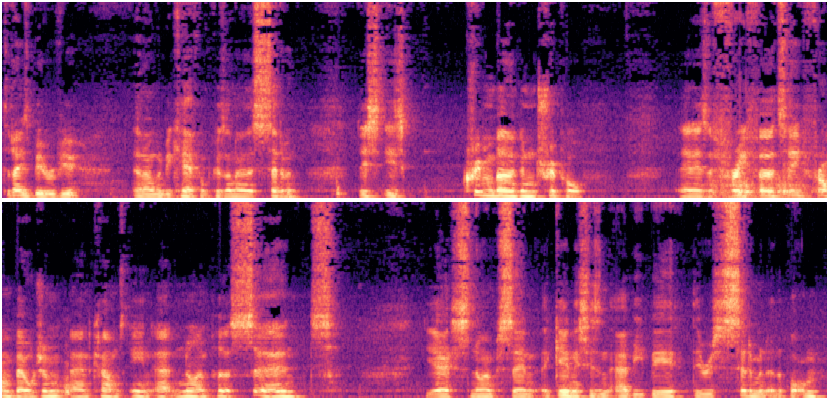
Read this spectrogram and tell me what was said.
Today's beer review, and I'm going to be careful because I know there's sediment. This is Grimbergen Triple. It is a 330 from Belgium and comes in at 9%. Yes, 9%. Again, this is an Abbey beer. There is sediment at the bottom.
